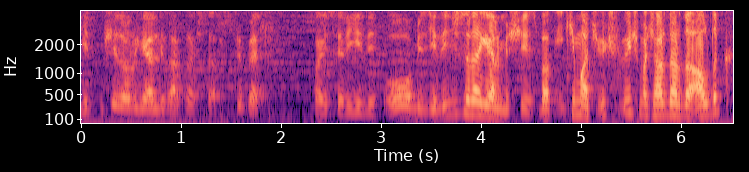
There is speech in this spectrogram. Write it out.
70'e doğru geldik arkadaşlar. Süper. Kayseri 7. Oo biz 7. sıraya gelmişiz. Bak 2 maç, 3 3 maç arda arda aldık.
